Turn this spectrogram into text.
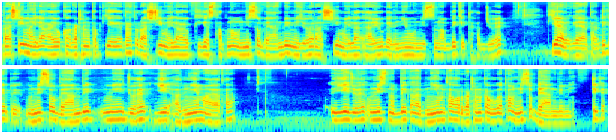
राष्ट्रीय महिला आयोग का गठन कब किया गया था? तो राष्ट्रीय महिला आयोग की स्थापना उन्नीस में जो है, राष्ट्रीय महिला आयोग अधिनियम उन्नीस सौ नब्बे के तहत जो है किया गया था, ठीक है? तो उन्नीस में जो है ये अधिनियम आया था। ये जो है उन्नीस सौ नब्बे का अधिनियम था और गठन कब हुआ था? उन्नीस में, ठीक है?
